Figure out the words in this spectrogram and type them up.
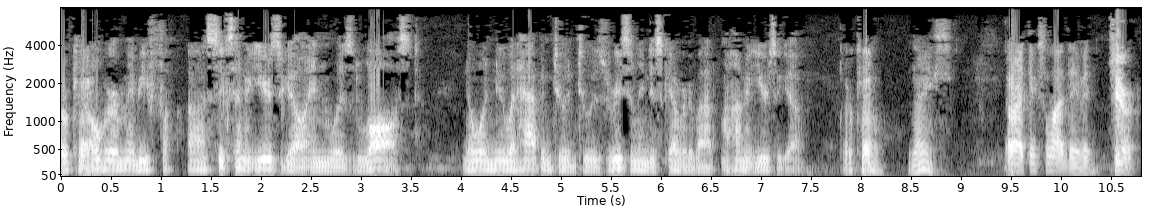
Okay. over maybe f- uh, 600 years ago and was lost. No one knew what happened to it until it was recently discovered about 100 years ago. Okay. Nice. All right. Thanks a lot, David. Sure.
